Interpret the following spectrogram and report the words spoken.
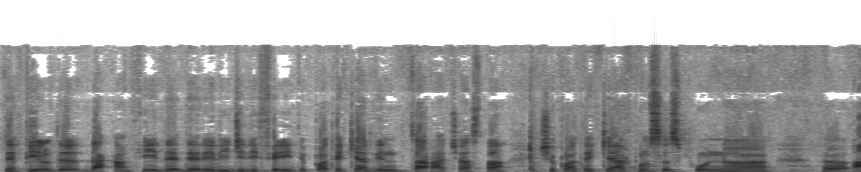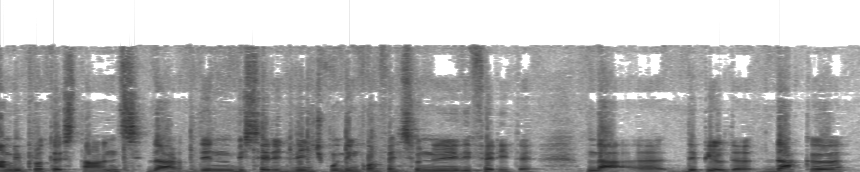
De pildă, dacă am fi de, de religii diferite, poate chiar din țara aceasta și poate chiar, cum să spun, uh, uh, ambii protestanți, dar din biserici, din, din confesiuni diferite. Da, uh, de pildă, dacă Ehm,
